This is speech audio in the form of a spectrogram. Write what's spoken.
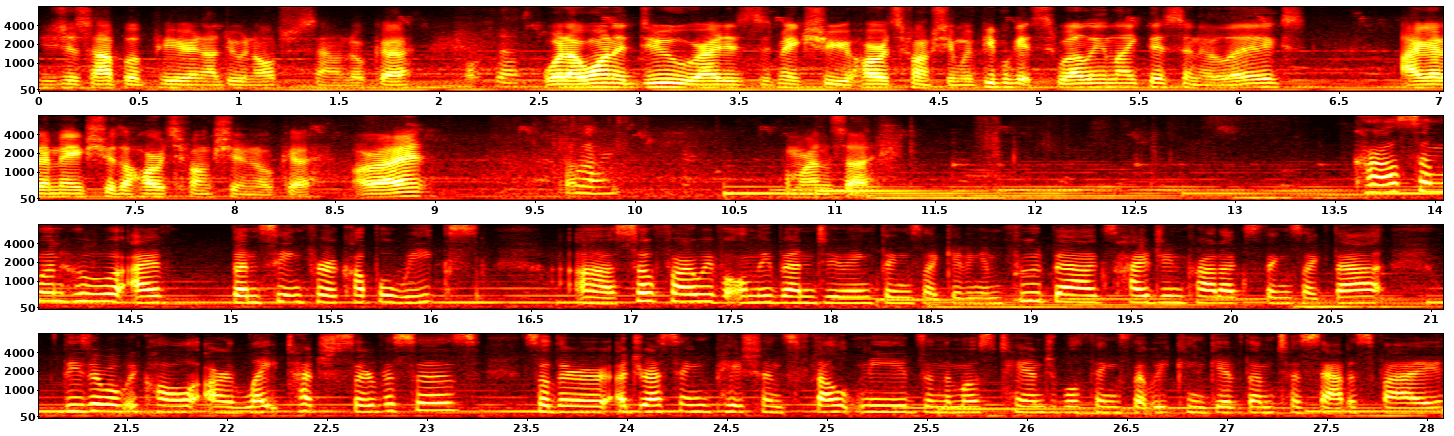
You just hop up here and I'll do an ultrasound, okay? Okay. What I want to do, right, is to make sure your heart's functioning. When people get swelling like this in their legs, I got to make sure the heart's functioning okay. All right? All right. Come around the side. Carl's someone who I've been seeing for a couple weeks. Uh, so far we've only been doing things like giving him food bags, hygiene products, things like that. These are what we call our light touch services. So they're addressing patients' felt needs and the most tangible things that we can give them to satisfy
